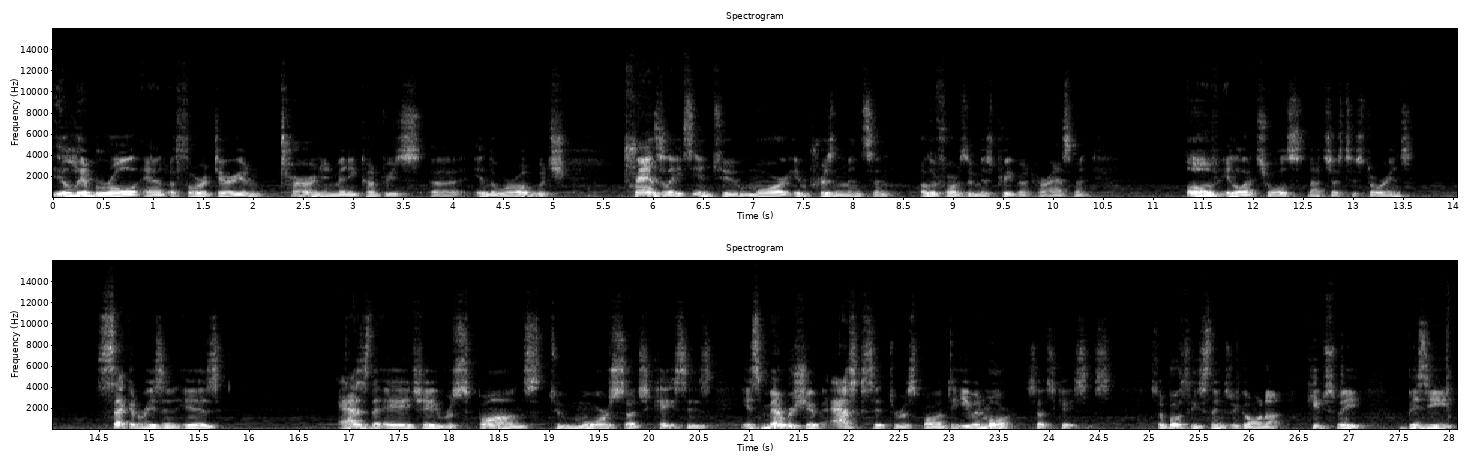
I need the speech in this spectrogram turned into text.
illiberal and authoritarian turn in many countries uh, in the world, which translates into more imprisonments and other forms of mistreatment, harassment of intellectuals, not just historians. Second reason is as the AHA responds to more such cases, its membership asks it to respond to even more such cases. So both these things are going on. Keeps me busy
